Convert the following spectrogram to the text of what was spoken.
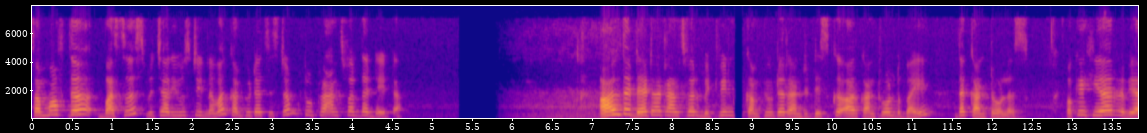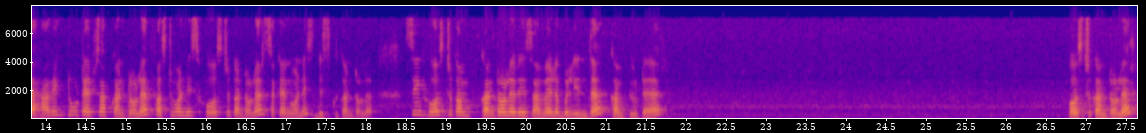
some of the buses which are used in our computer system to transfer the data. All the data transfer between computer and disk are controlled by the controllers okay here we are having two types of controller first one is host controller second one is disk controller see host controller is available in the computer host controller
